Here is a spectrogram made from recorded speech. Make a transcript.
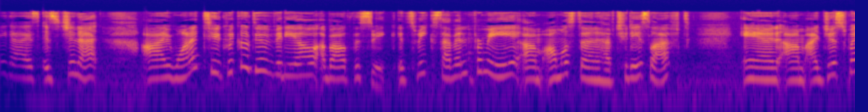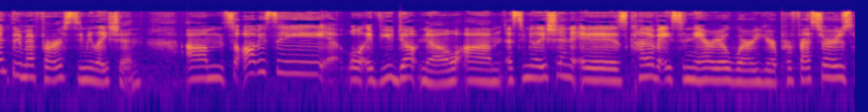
Hey guys, it's Jeannette. I wanted to quickly do a video about this week. It's week seven for me. I'm almost done. I have two days left. And um, I just went through my first simulation. Um, so obviously, well, if you don't know, um, a simulation is kind of a scenario where your professors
